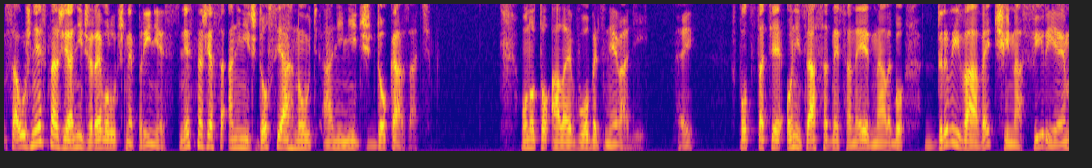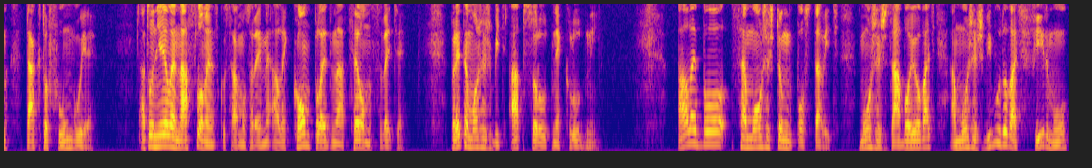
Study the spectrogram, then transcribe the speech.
sa už nesnažia nič revolučné priniesť, nesnažia sa ani nič dosiahnuť, ani nič dokázať. Ono to ale vôbec nevadí. Hej? V podstate o nič zásadné sa nejedná, lebo drvivá väčšina firiem takto funguje. A to nie len na Slovensku samozrejme, ale komplet na celom svete. Preto môžeš byť absolútne kľudný. Alebo sa môžeš tomu postaviť. Môžeš zabojovať a môžeš vybudovať firmu,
